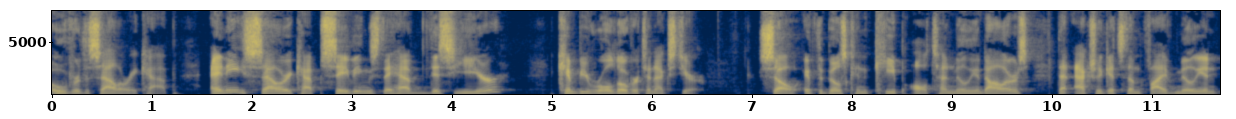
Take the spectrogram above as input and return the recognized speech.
over the salary cap. Any salary cap savings they have this year can be rolled over to next year. So if the Bills can keep all $10 million, that actually gets them 5 million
